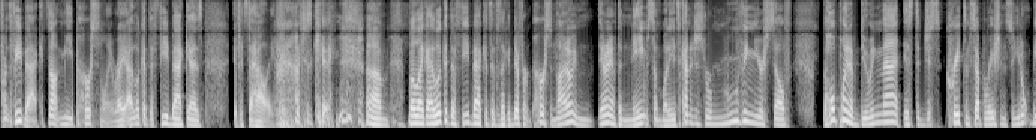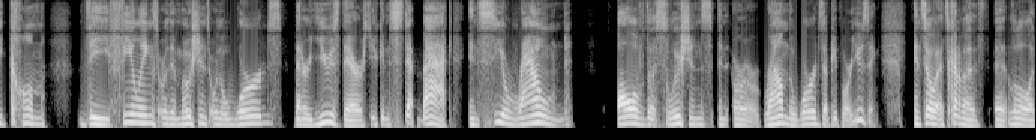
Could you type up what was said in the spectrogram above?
for the feedback. It's not me personally, right? I look at the feedback as if it's the Hallie. I'm just kidding. Um, but like I look at the feedback as if it's like a different person. I don't even you don't even have to name somebody. It's kind of just removing yourself. The whole point of doing that is to just create some separation so you don't become the feelings or the emotions or the words that are used there so you can step back and see around all of the solutions and or around the words that people are using. And so it's kind of a, a little uh,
